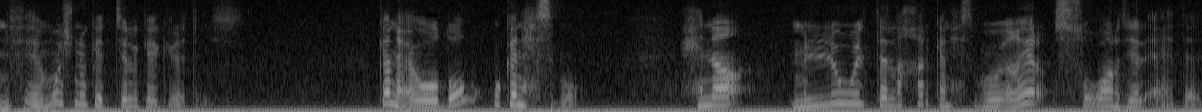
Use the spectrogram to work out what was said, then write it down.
نفهمو شنو كدير ال calculatrice. كنعوضو وكنحسبو. حنا من الأول حتى الأخر كنحسبو غير الصور ديال الأعداد.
